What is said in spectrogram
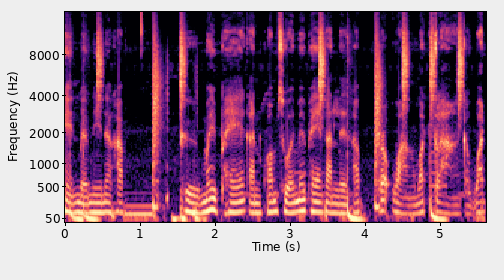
เห็นแบบนี้นะครับ คือไม่แพ้กันความสวยไม่แพ้กันเลยครับ ระหว่างวัดกลางกับวัด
